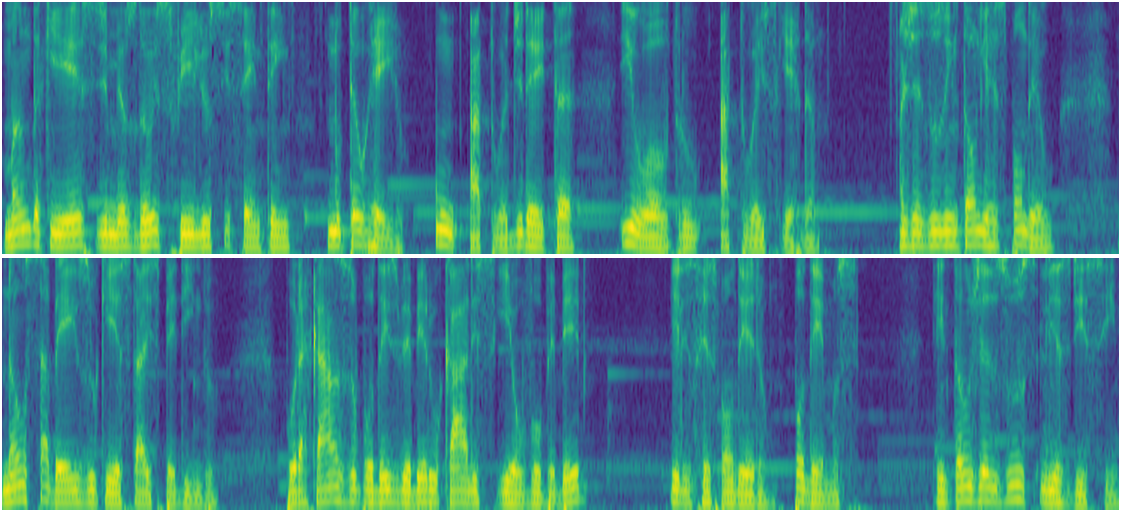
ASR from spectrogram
manda que esses meus dois filhos se sentem no teu reino, um à tua direita e o outro à tua esquerda. Jesus então lhe respondeu: Não sabeis o que estáis pedindo. Por acaso podeis beber o cálice que eu vou beber? Eles responderam: Podemos. Então Jesus lhes disse:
